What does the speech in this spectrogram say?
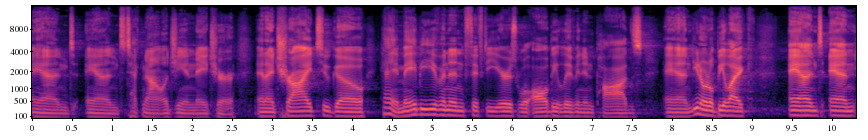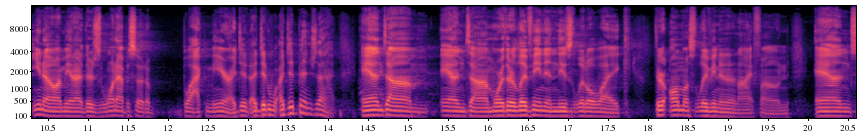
and and technology and nature. And I try to go, hey, maybe even in 50 years we'll all be living in pods and you know it'll be like and and you know, I mean, I, there's one episode of Black Mirror. I did I did I did binge that. And um and um where they're living in these little like they're almost living in an iPhone. And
